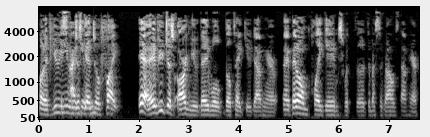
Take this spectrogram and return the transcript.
but if you Just even just get into a fight, yeah, if you just argue, they will they'll take you down here. They they don't play games with the domestic violence down here.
